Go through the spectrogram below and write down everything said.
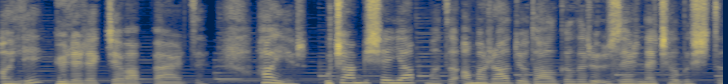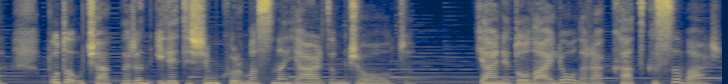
Ali gülerek cevap verdi. Hayır, uçan bir şey yapmadı ama radyo dalgaları üzerine çalıştı. Bu da uçakların iletişim kurmasına yardımcı oldu. Yani dolaylı olarak katkısı var.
